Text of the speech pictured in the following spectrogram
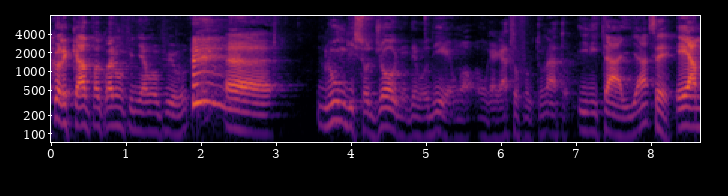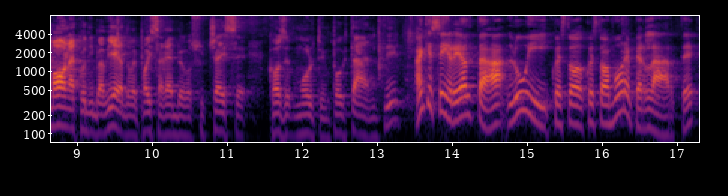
con le K qua non finiamo più. Eh, lunghi soggiorni, devo dire, uno- un ragazzo fortunato in Italia Sì. e a Monaco di Baviera, dove poi sarebbero successe cose molto importanti. Anche se in realtà lui questo, questo amore per l'arte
